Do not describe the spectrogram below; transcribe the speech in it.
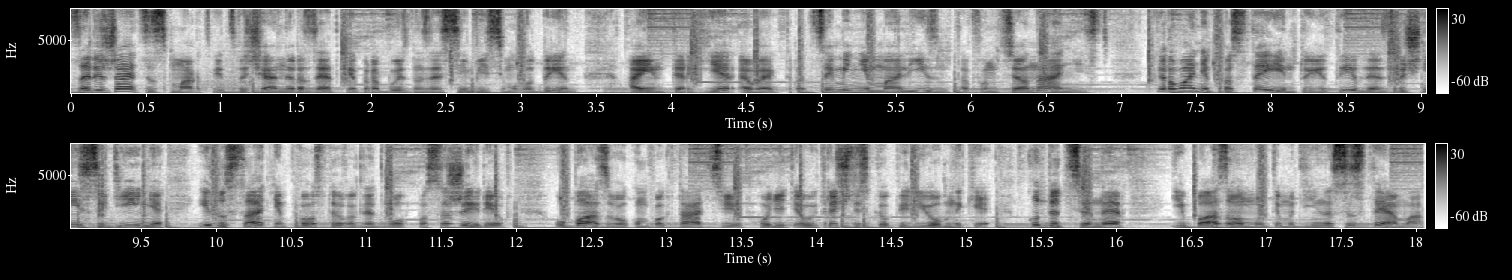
Заряджається смарт від звичайної розетки приблизно за 7-8 годин, а інтер'єр електро це мінімалізм та функціональність. Керування просте і інтуїтивне, зручні сидіння і достатньо простору для двох пасажирів. У базову комплектацію входять електричні склопідйомники, кондиціонер і базова мультимедійна система.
